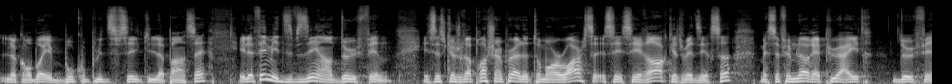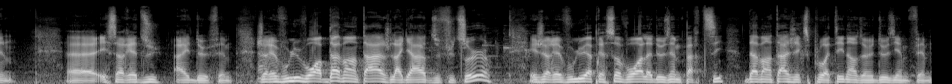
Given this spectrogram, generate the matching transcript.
le combat est beaucoup plus difficile qu'il le pensait. Et le film est divisé en deux films. Et c'est ce que je reproche un peu à The Tomorrow War. C'est rare que je vais dire ça, mais ce film-là aurait pu être deux films. Euh, et ça aurait dû être deux films. J'aurais voulu voir davantage la guerre du futur et j'aurais voulu après ça voir la deuxième partie davantage exploitée dans un deuxième film.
